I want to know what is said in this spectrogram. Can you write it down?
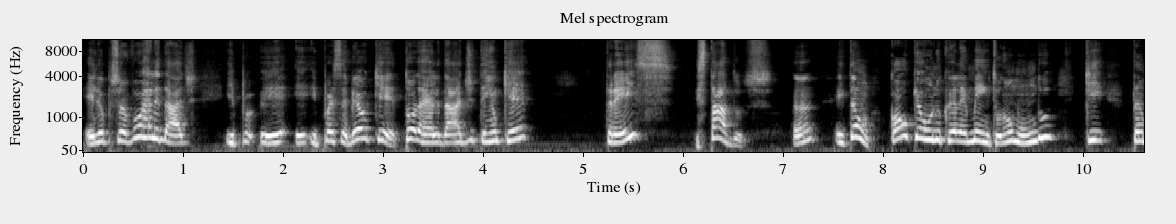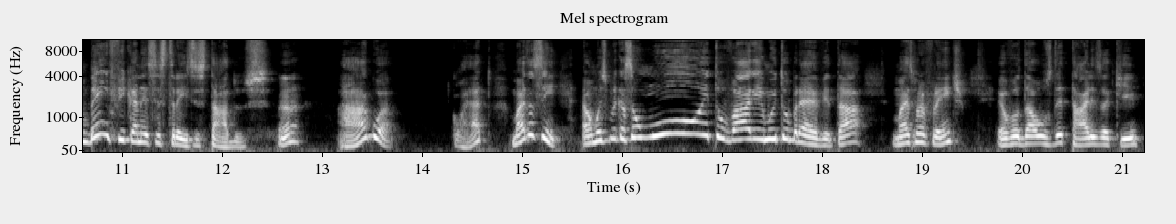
Ele observou a realidade e, e, e percebeu que toda realidade tem o quê? Três estados. Então, qual que é o único elemento no mundo que também fica nesses três estados? Hã? A água? Correto? Mas assim, é uma explicação muito vaga e muito breve, tá? Mais pra frente eu vou dar os detalhes aqui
